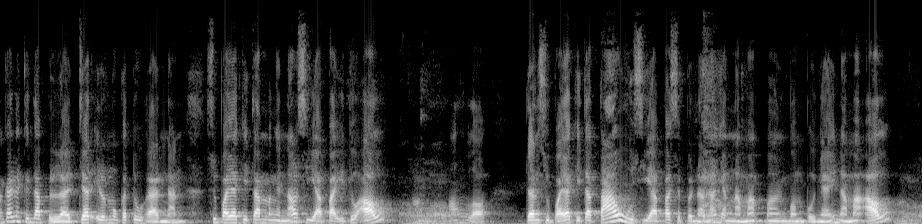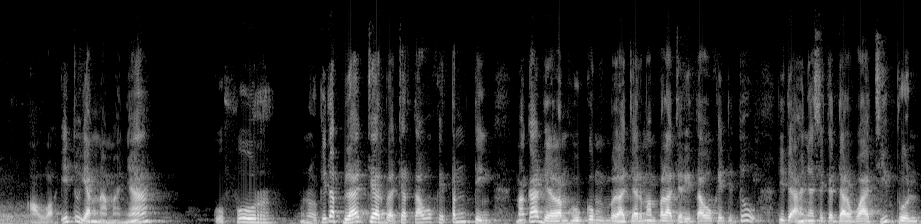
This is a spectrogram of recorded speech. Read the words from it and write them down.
Makanya kita belajar ilmu ketuhanan supaya kita mengenal siapa itu Allah. Allah. Dan supaya kita tahu siapa sebenarnya yang nama mempunyai nama Al Allah. Itu yang namanya kufur. Kita belajar belajar tauhid penting. Maka dalam hukum belajar mempelajari tauhid itu tidak hanya sekedar wajibun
